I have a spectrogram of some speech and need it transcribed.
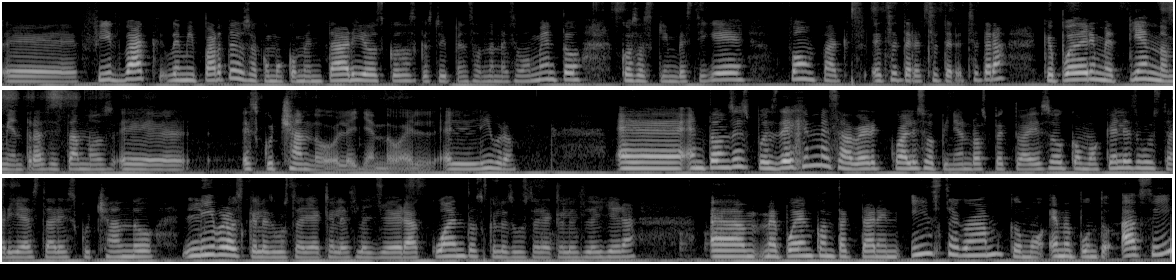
eh, feedback de mi parte, o sea, como comentarios, cosas que estoy pensando en ese momento, cosas que investigué, fun facts, etcétera, etcétera, etcétera, que puedo ir metiendo mientras estamos eh, escuchando o leyendo el, libro. Eh, entonces, pues déjenme saber cuál es su opinión respecto a eso, como qué les gustaría estar escuchando, libros que les gustaría que les leyera, cuentos que les gustaría que les leyera. me pueden contactar en Instagram como m.afi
